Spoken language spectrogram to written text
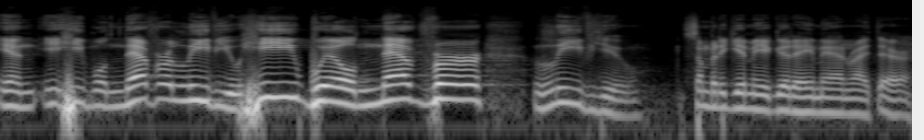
and He will never leave you. He will never leave you. Somebody give me a good amen right there.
